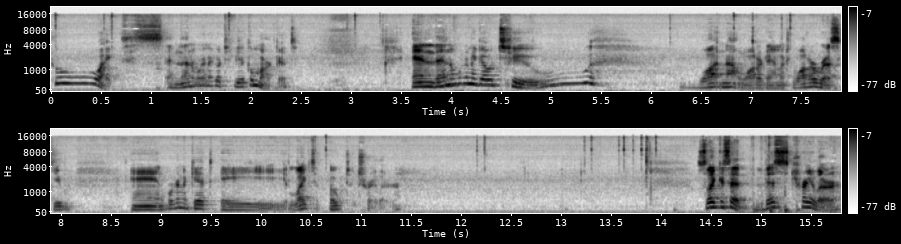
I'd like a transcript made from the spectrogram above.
twice. And then we're to go to vehicle market. And then we're to go to what not water damage, water rescue. And we're to get a light boat trailer. So like I said, this trailer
